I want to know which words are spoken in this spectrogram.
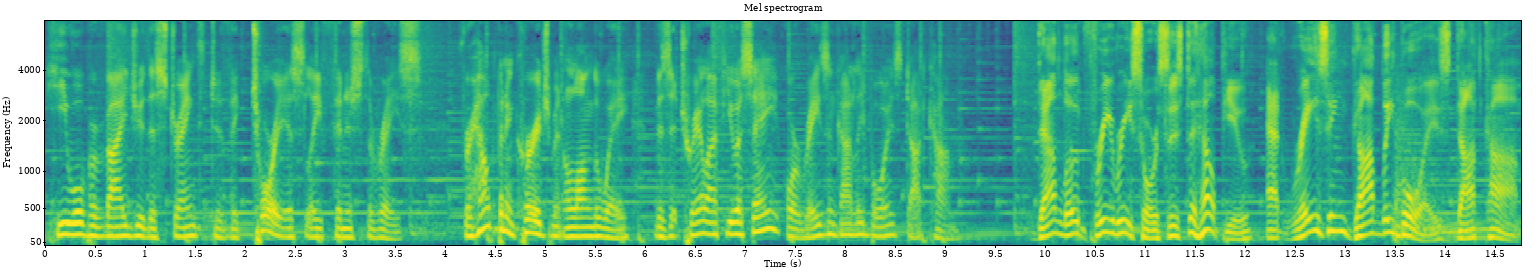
He will provide you the strength to victoriously finish the race. For help and encouragement along the way, visit Trail Life USA or RaisingGodlyBoys.com. Download free resources to help you at raisinggodlyboys.com.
